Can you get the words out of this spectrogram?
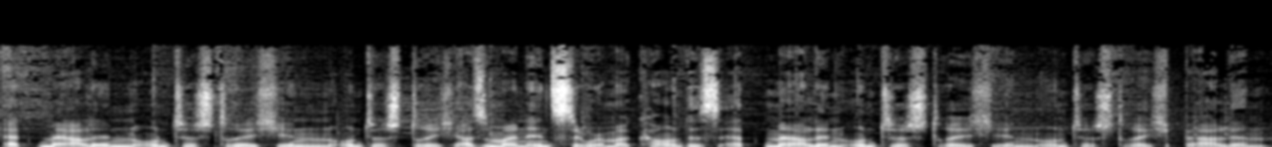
At Merlin unterstrich in unterstrich, also mein Instagram-Account ist at Merlin unterstrich in unterstrich Berlin.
